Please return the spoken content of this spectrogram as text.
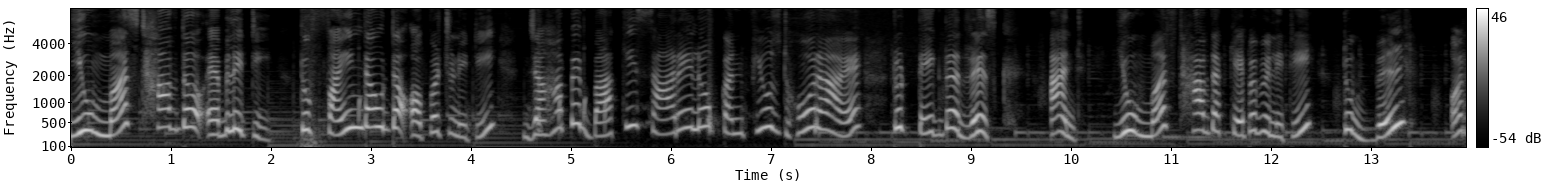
you must have the ability to find out the opportunity जहाँ पे बाकी सारे लोग कंफ्यूज हो रहा है to take the risk and you must have the capability to build or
